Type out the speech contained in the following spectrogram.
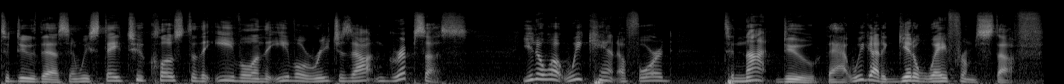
to do this. And we stay too close to the evil, and the evil reaches out and grips us. You know what? We can't afford to not do that. We got to get away from stuff.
